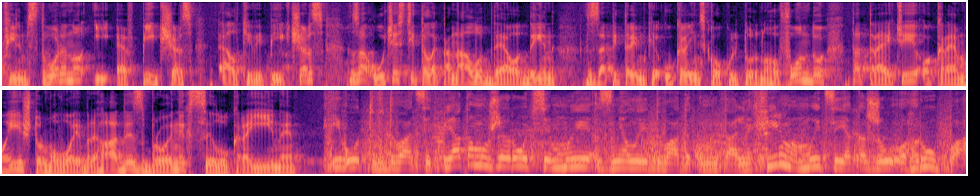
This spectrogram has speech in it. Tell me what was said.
Фільм створено EF Pictures, LTV Pictures за участі телеканалу Д1 за підтримки Українського культурного фонду та третьої окремої штурмової бригади Збройних сил України. І от в 25-му вже році ми зняли два документальних фільми. Ми це я кажу група,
